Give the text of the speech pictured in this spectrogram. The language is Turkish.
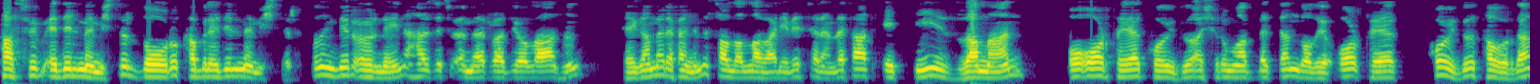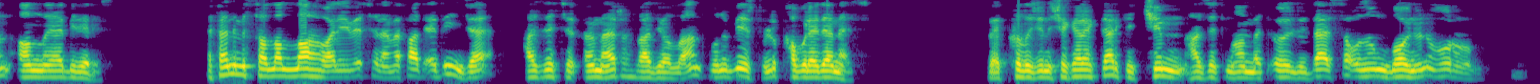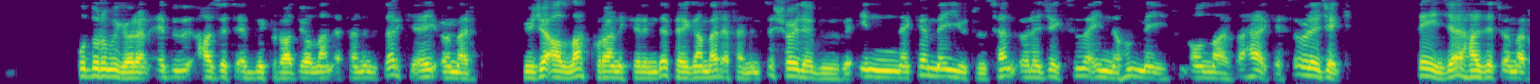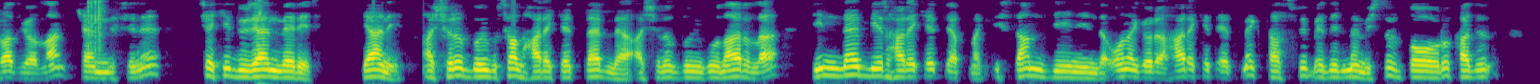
tasvip edilmemiştir, doğru kabul edilmemiştir. Bunun bir örneğini Hazreti Ömer radıyallahu anh'ın Peygamber Efendimiz sallallahu aleyhi ve sellem vefat ettiği zaman o ortaya koyduğu aşırı muhabbetten dolayı ortaya koyduğu tavırdan anlayabiliriz. Efendimiz sallallahu aleyhi ve sellem vefat edince Hazreti Ömer radıyallahu anh bunu bir türlü kabul edemez. Ve kılıcını çekerek der ki kim Hazreti Muhammed öldü derse onun boynunu vururum. Bu durumu gören Ebu, Hazreti Ebubekir radıyallahu anh Efendimiz der ki ey Ömer Yüce Allah Kur'an-ı Kerim'de Peygamber Efendimiz'e şöyle buyuruyor. İnneke meyyutun sen öleceksin ve innehum meyyutun. Onlar da herkes ölecek deyince Hazreti Ömer radıyallahu anh kendisini çeki düzen verir. Yani aşırı duygusal hareketlerle, aşırı duygularla dinde bir hareket yapmak, İslam dininde ona göre hareket etmek tasvip edilmemiştir, doğru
